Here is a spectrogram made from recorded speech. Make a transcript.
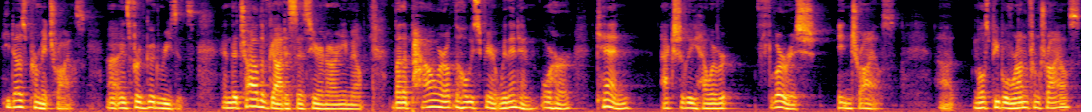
He does permit trials, uh, and it's for good reasons. And the child of God, it says here in our email, by the power of the Holy Spirit within him or her, can actually, however, flourish in trials. Uh, most people run from trials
